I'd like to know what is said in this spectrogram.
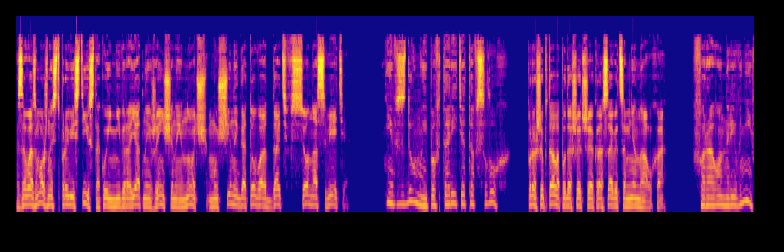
За возможность провести с такой невероятной женщиной ночь мужчины готовы отдать все на свете. «Не вздумай повторить это вслух», – прошептала подошедшая красавица мне на ухо. «Фараон ревнив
